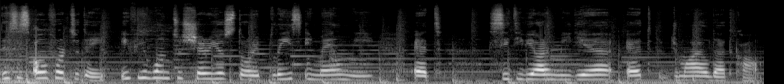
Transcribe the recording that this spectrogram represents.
This is all for today. If you want to share your story, please email me at ctvrmedia at gmail.com.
